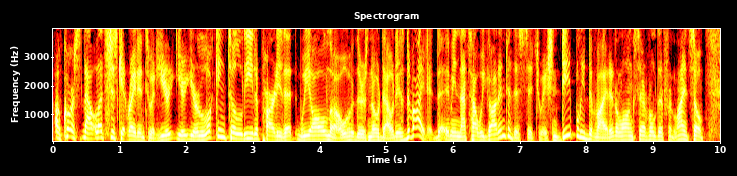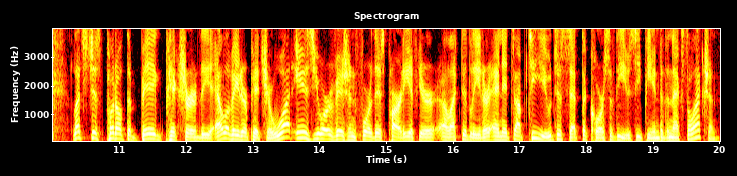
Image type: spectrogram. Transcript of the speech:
of course, now let's just get right into it. You're, you're, you're looking to lead a party that we all know, there's no doubt, is divided. I mean, that's how we got into this situation, deeply divided along several different lines. So let's just put out the big picture, the elevator picture. What is your vision for this party if you're elected leader? And it's up to you to set the course of the UCP into the next election.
